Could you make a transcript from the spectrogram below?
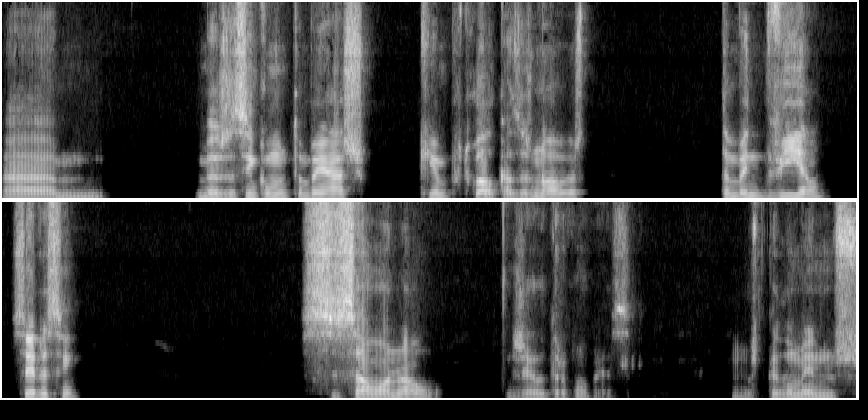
Um, mas assim como também acho que em Portugal, casas novas também deviam ser assim. Se são ou não, já é outra conversa. Hum. Mas pelo menos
